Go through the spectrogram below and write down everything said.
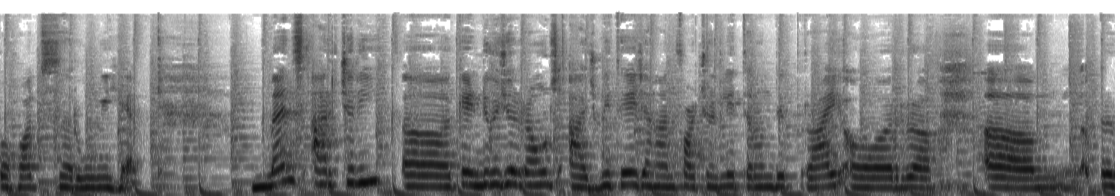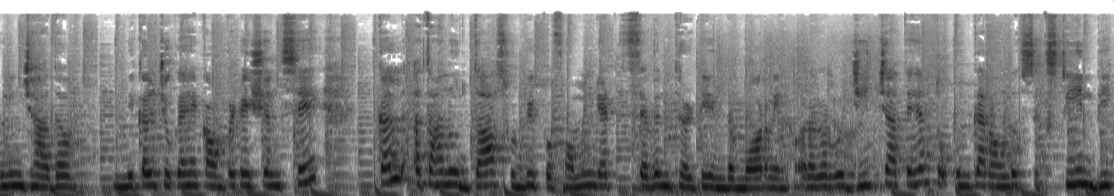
बहुत ज़रूरी है। मेंस आर्चरी के इंडिविजुअल राउंड्स आज भी थे, जहाँ अनफॉर्चुनेटली तरुणदीप राय और प्रवीण जाधव निकल चुके हैं कंपटीशन से। कल Atanu Das would be performing at 7:30 in the morning और अगर वो जीत जाते हैं तो उनका राउंड ऑफ़ 16 भी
